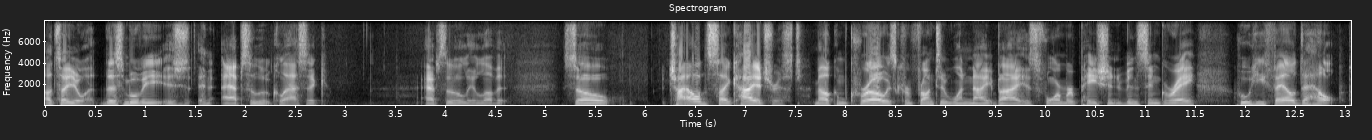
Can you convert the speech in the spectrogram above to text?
I'll tell you what, this movie is an absolute classic. Absolutely love it. So child psychiatrist Malcolm Crowe is confronted one night by his former patient Vincent Gray, who he failed to help.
